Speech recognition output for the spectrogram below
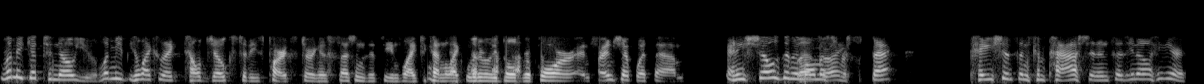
let me get to know you. Let me he likes to like tell jokes to these parts during his sessions. It seems like to kind of like literally build rapport and friendship with them, and he shows them That's moments right. respect patience and compassion and says, you know, here,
